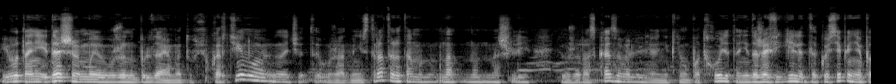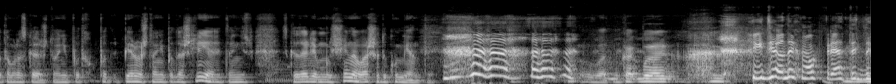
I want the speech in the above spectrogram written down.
и вот они, и дальше мы уже наблюдаем эту всю картину, значит, уже администраторы там на- на- нашли и уже рассказывали, и они к нему подходят, они даже офигели до такой степени, я потом рассказываю, что они под- под- первое, что они подошли, это они сказали, мужчина, ваши документы. Вот, ну как бы Где он их мог прятать, да?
